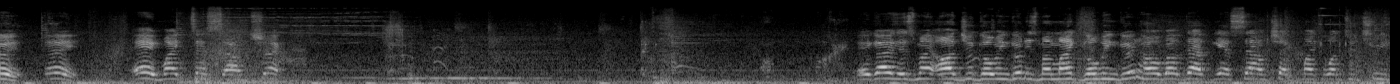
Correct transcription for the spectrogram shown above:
Hey, hey, hey, mic test sound check. Hey guys, is my audio going good? Is my mic going good? How about that? Yes, sound check, mic one, two, three.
